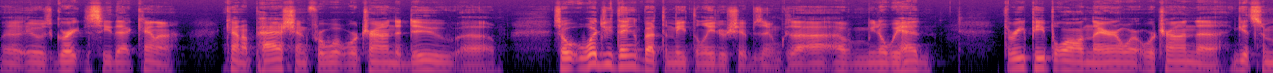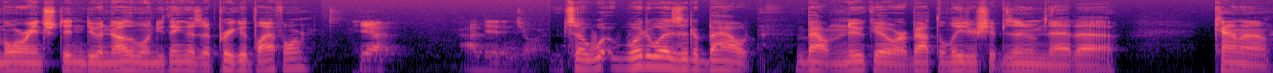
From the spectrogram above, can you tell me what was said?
it was great to see that kind of kind of passion for what we're trying to do. Uh, so, what do you think about the meet the leadership Zoom? Because I, I, you know, we had three people on there, and we're, we're trying to get some more interested and do another one. Do you think it was a pretty good platform? Yeah, I did enjoy it. So, what what was it about about NUCA or about the leadership Zoom that uh, kind of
